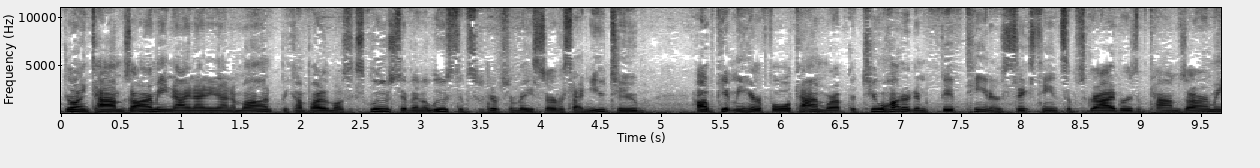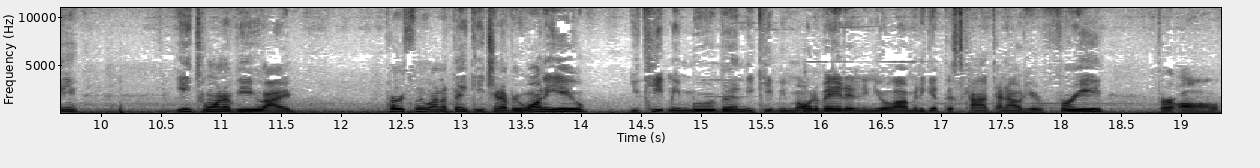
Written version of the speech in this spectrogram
Join Tom's Army, $9.99 a month. Become part of the most exclusive and elusive subscription-based service on YouTube. Help get me here full time. We're up to 215 or 16 subscribers of Tom's Army. Each one of you, I personally want to thank each and every one of you. You keep me moving, you keep me motivated, and you allow me to get this content out here free for all.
